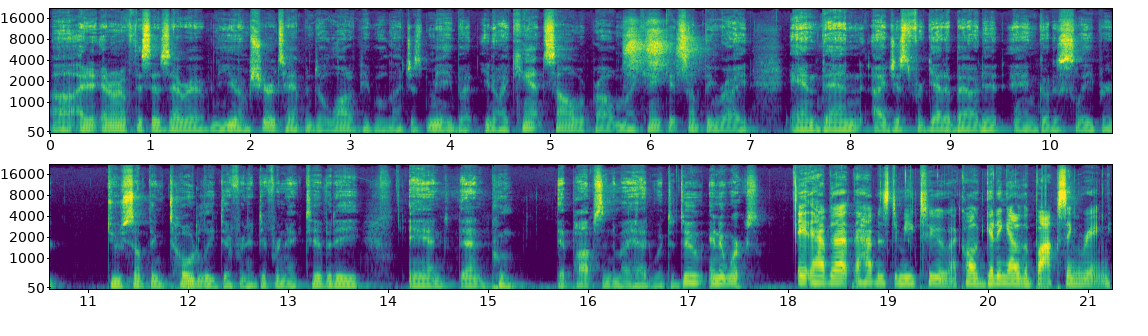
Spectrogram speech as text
Uh, I, I don't know if this has ever happened to you. I'm sure it's happened to a lot of people, not just me. But you know, I can't solve a problem. I can't get something right, and then I just forget about it and go to sleep or do something totally different, a different activity, and then boom, it pops into my head what to do, and it works. It hap- that happens to me too. I call it getting out of the boxing ring.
